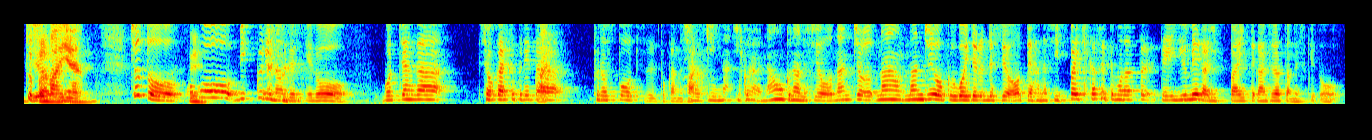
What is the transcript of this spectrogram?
っと10万円。ちょっとここびっくりなんですけどごっちゃんが紹介してくれはたプロスポーツとかの賞金ないくら何億なんですよ。何兆何何十億動いてるんですよって話いっぱい聞かせてもらって夢がいっぱいって感じだったんですけど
